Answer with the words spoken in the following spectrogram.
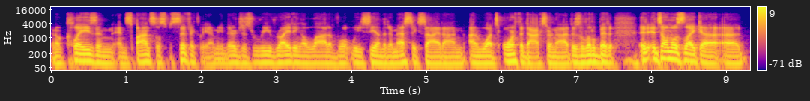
you know Claes and and Sponcil specifically. I mean, they're just rewriting a lot of what we see on the domestic side on on what's orthodox or not. There's a little bit. It, it's almost like a, a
